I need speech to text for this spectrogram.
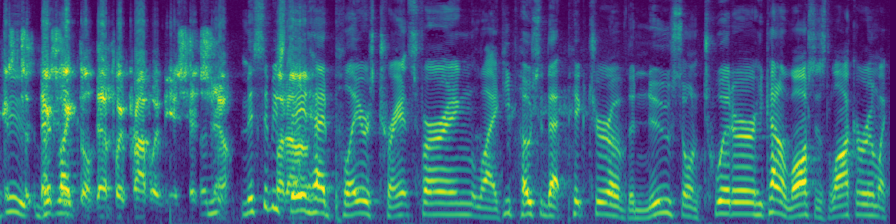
Dude, Next like- week, they'll definitely probably be a shit show. Mississippi But, State um, had players transferring. Like he posted that picture of the noose on Twitter. He kind of lost his locker room. Like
